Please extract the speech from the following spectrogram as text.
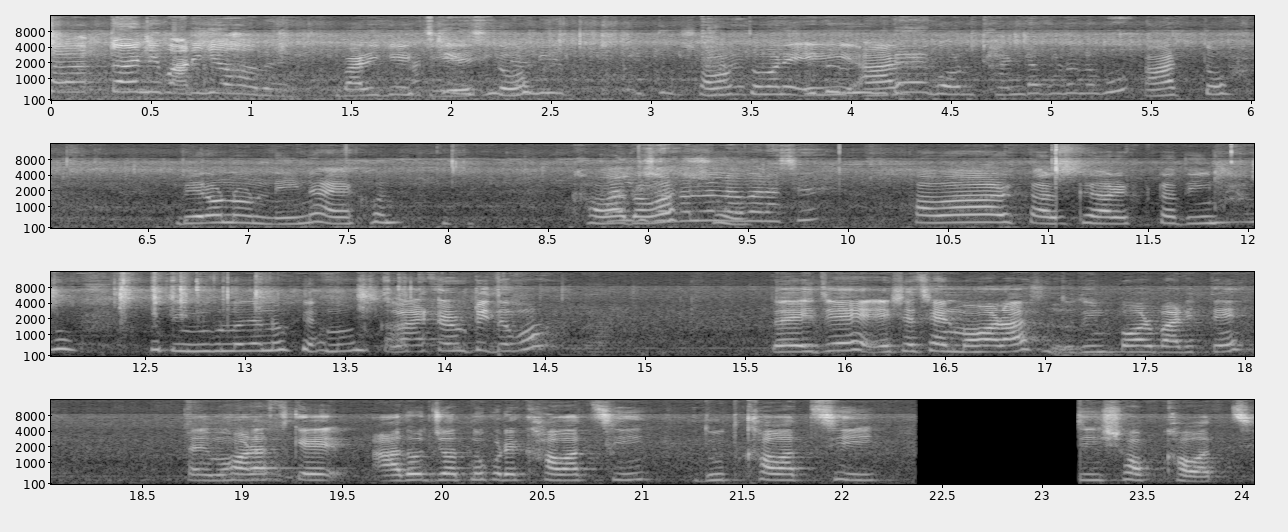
সমাপ্ত হয়নি বাড়ি গিয়ে হবে। বাড়ি গিয়েছি এই তো সমাপ্ত মানে এই আর ঠান্ডা করে নেব। আর তো বেরোনোর নেই না এখন খাওয়া দাওয়া খাবার কালকে আরেকটা দিন। দিনগুলো যেন কেমন। একটা রুটি দেবো। তো এই যে এসেছেন মহারাজ দুদিন পর বাড়িতে। তাই মহারাজকে আদর যত্ন করে খাওয়াচ্ছি, দুধ খাওয়াচ্ছি, সব খাওয়াচ্ছি।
